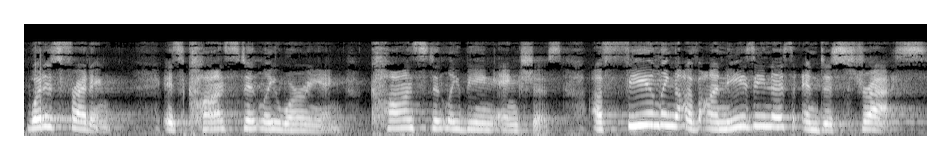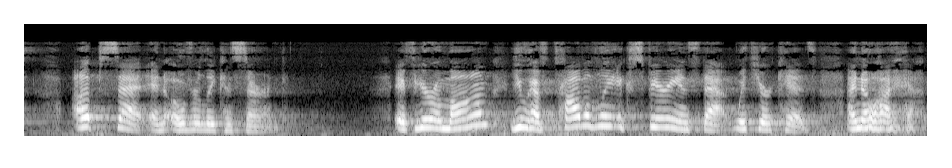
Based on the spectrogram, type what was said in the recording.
What is fretting? It's constantly worrying, constantly being anxious, a feeling of uneasiness and distress, upset and overly concerned. If you're a mom, you have probably experienced that with your kids. I know I have.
